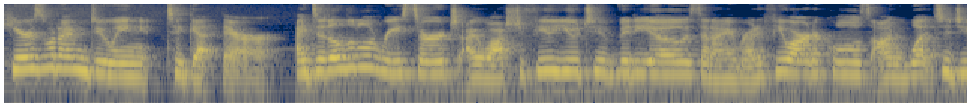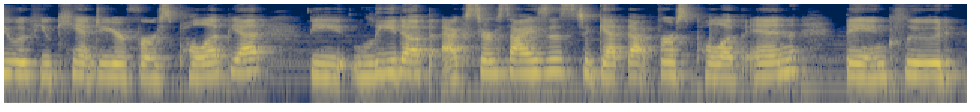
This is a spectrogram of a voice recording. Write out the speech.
Here's what I'm doing to get there. I did a little research. I watched a few YouTube videos and I read a few articles on what to do if you can't do your first pull up yet. The lead up exercises to get that first pull up in. They include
